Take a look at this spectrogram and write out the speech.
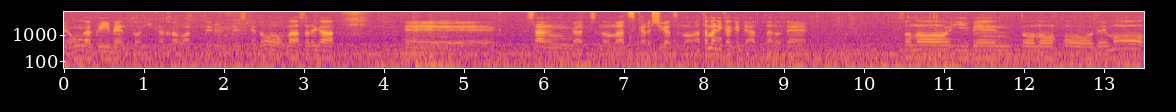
え音楽イベントに関わってるんですけど、まあ、それが、えー、3月の末から4月の頭にかけてあったのでそのイベントの方でも、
